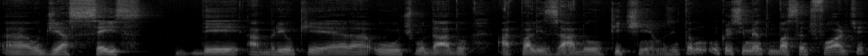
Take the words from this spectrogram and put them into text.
a o dia 6 de abril, que era o último dado atualizado que tínhamos. Então, um crescimento bastante forte,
